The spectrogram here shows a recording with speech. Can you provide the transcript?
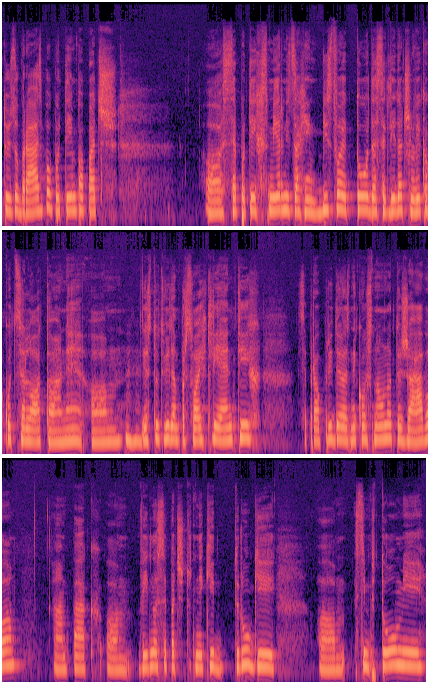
to izobrazbo, potem pa pač se po teh smernicah in bistvo je to, da se gleda človeka kot celoto. Um, uh -huh. Jaz tudi vidim pri svojih klientih, se pravi, pridejo z neko osnovno težavo, ampak um, vedno se pač tudi neki drugi um, simptomi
